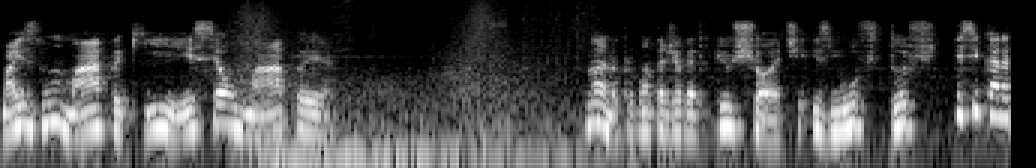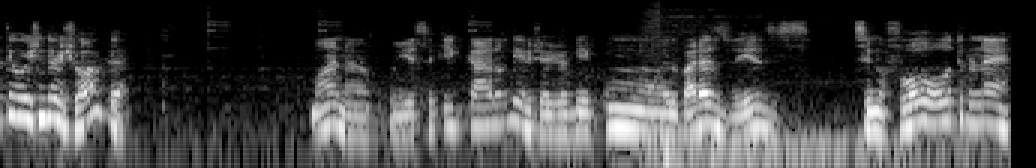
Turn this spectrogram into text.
Mais um mapa aqui, esse é o mapa. Mano, por conta de jogar o Shot, Smooth Tuff. Esse cara até hoje ainda joga? Mano, eu conheço aquele cara ali, eu já joguei com ele várias vezes. Se não for outro, né?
